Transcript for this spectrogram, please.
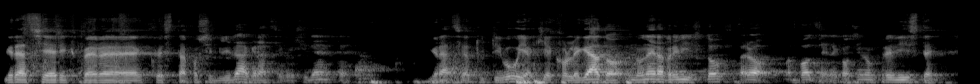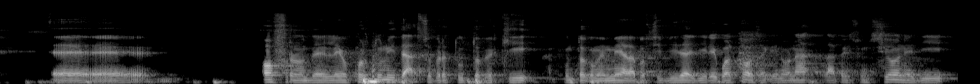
grazie Eric per questa possibilità, grazie Presidente. Grazie a tutti voi, a chi è collegato. Non era previsto, però a volte le cose non previste eh, offrono delle opportunità, soprattutto per chi appunto come me ha la possibilità di dire qualcosa che non ha la presunzione di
